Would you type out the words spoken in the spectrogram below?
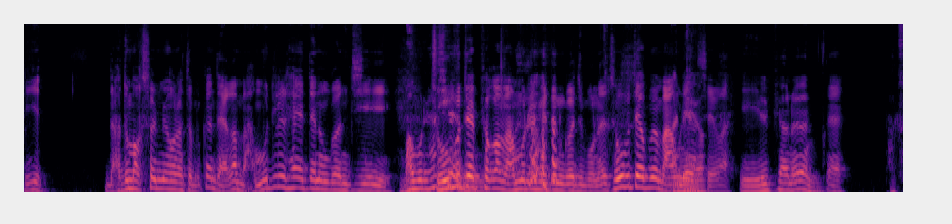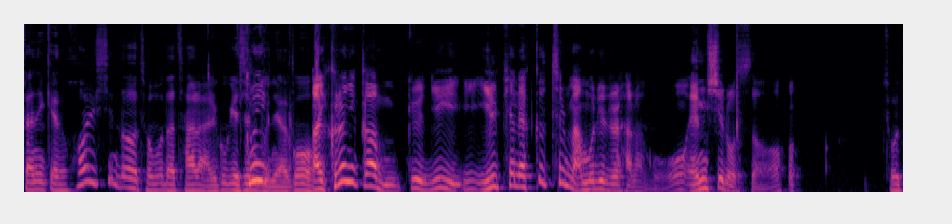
이게 나도 막 설명을 하다 보니까 내가 마무리를 해야 되는 건지 조부 대표가 마무리를 해야 되는 건지 모르겠어요. 조부 대표 마무리하세요. 이 1편은 네. 박사님께서 훨씬 더 저보다 잘 알고 계시는 그, 분야고. 아니 그러니까 그이 이 1편의 끝을 마무리를 하라고 MC로서. 저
